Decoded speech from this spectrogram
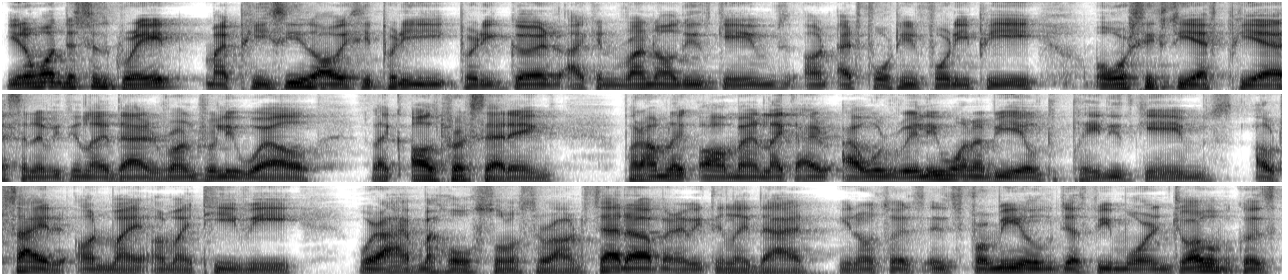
you know what, this is great. My PC is obviously pretty pretty good. I can run all these games on at 1440p, over 60 FPS and everything like that. It runs really well, like ultra setting. But I'm like, oh man, like I, I would really want to be able to play these games outside on my on my TV where I have my whole Sonos surround setup and everything like that. You know, so it's, it's for me it'll just be more enjoyable because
